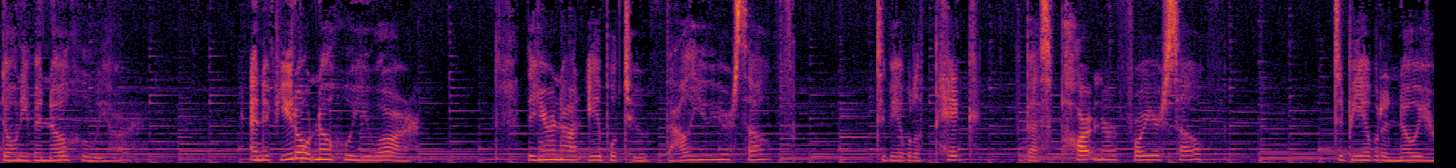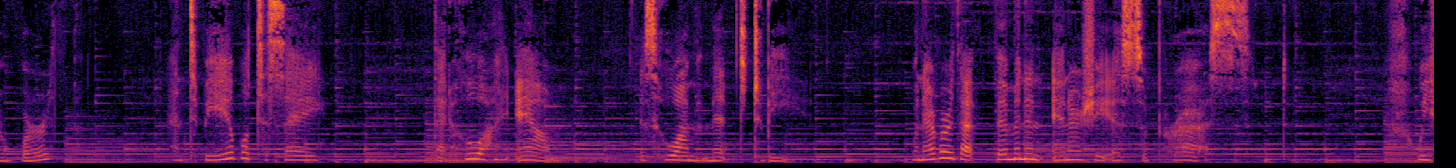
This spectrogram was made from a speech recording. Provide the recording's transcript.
don't even know who we are. And if you don't know who you are, then you're not able to value yourself, to be able to pick the best partner for yourself, to be able to know your worth, and to be able to say that who I am is who I'm meant to be. Whenever that feminine energy is suppressed, we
